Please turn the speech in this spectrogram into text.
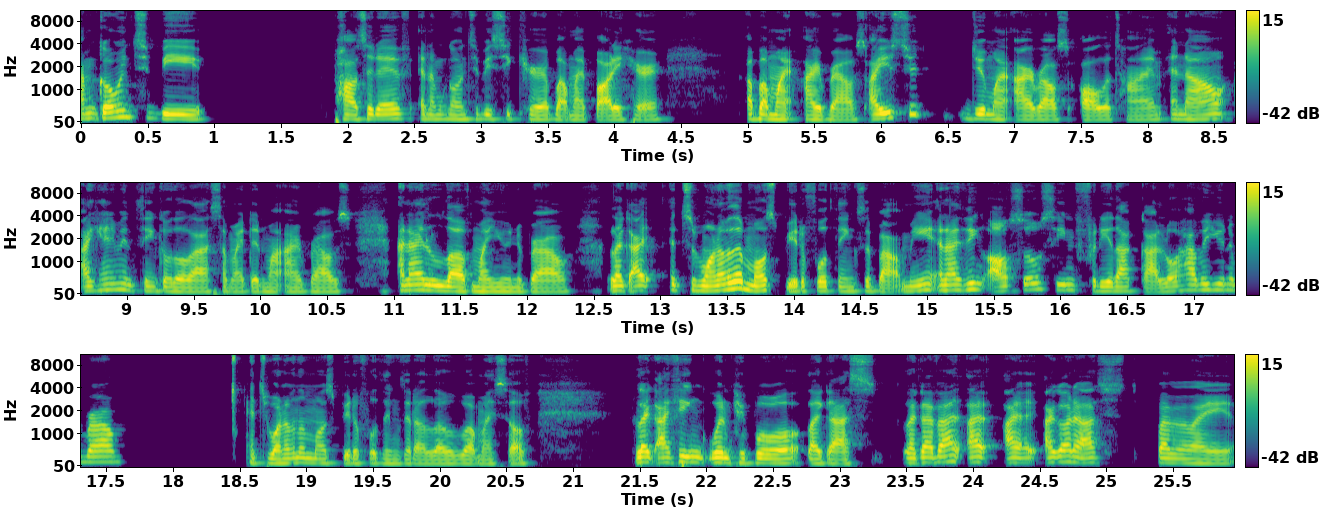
I'm going to be positive and I'm going to be secure about my body hair, about my eyebrows. I used to do my eyebrows all the time and now I can't even think of the last time I did my eyebrows and I love my unibrow. Like I it's one of the most beautiful things about me and I think also seeing Frida Kahlo have a unibrow it's one of the most beautiful things that I love about myself. Like I think when people like ask like I've I I I got asked by my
